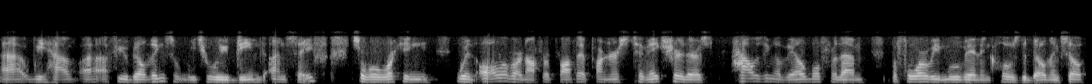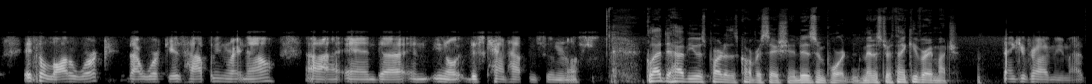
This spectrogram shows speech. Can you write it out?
Uh, we have uh, a few buildings which we've deemed unsafe, so we're working with all of our not-for-profit partners to make sure there's housing available for them before we move in and close the building. So it's a lot of work. That work is happening right now, and and you know know, this can't happen soon enough. Glad to have you as part of this conversation. It is important. Minister, thank you very much. Thank you for having me, Matt.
